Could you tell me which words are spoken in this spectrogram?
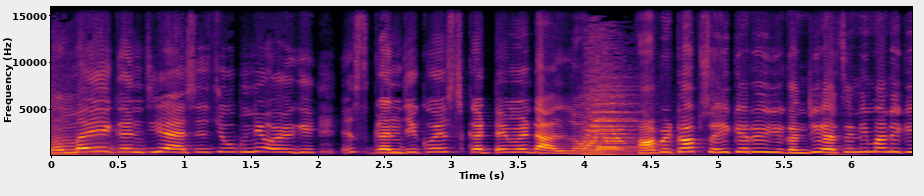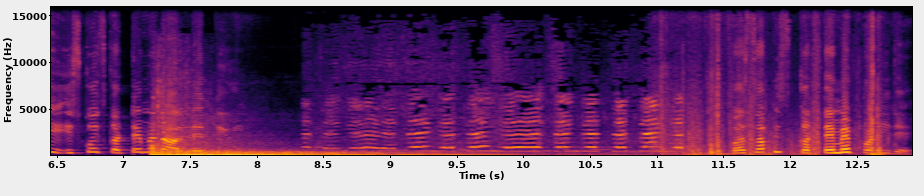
मम्मा ये गंजी ऐसे चुप नहीं होगी इस गंजी को इस कट्टे में डाल दो। हाँ बेटा आप सही कह रहे हो। ये गंजी ऐसे नहीं मानेगी। इसको इस कट्टे में डाल देती हूँ। बस आप इस कट्टे में पड़ी रहे।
